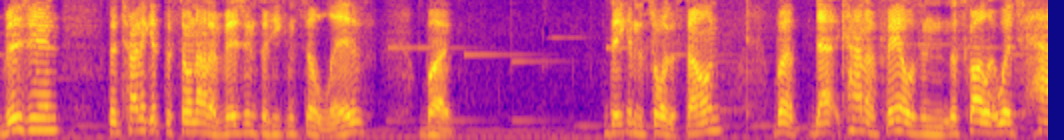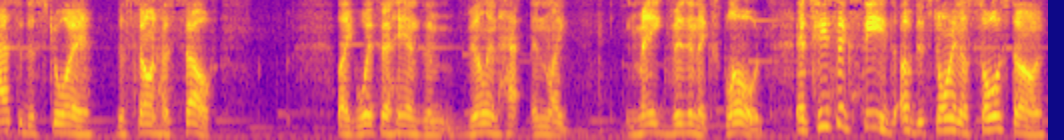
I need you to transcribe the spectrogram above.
Vision, they're trying to get the stone out of Vision so he can still live, but they can destroy the stone. But that kind of fails, and the Scarlet Witch has to destroy the stone herself, like with her hands, and villain ha- and like make Vision explode. And she succeeds of destroying a Soul Stone,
